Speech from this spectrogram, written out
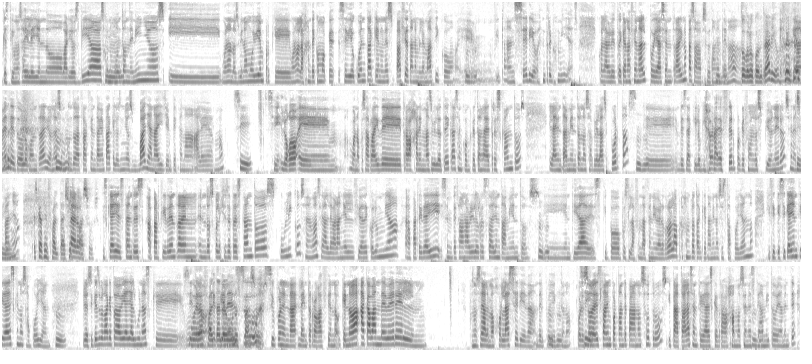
que estuvimos ahí leyendo varios días con un montón de niños y bueno, nos vino muy bien porque bueno, la gente como que se dio cuenta que en un espacio tan emblemático eh, y tan serio, entre comillas, con la Biblioteca Nacional podías entrar y no pasaba absolutamente nada. Todo lo contrario. Efectivamente, todo lo contrario, ¿no? Es un punto de atracción también para que los niños vayan ahí y empiecen a, leer, ¿no? Sí. Sí, luego, eh, bueno, pues a raíz de trabajar en más bibliotecas, en concreto en la de Tres Cantos, el ayuntamiento nos abrió las puertas, que desde aquí lo quiero agradecer porque fueron los pioneros en España. Es que hace falta esos claro, pasos. Es que ahí está. Entonces, a partir de entrar en, dos colegios de tres cantos públicos, además, el de Baraña y el Ciudad de Columbia, a partir de ahí se empezaron a abrir el resto de ayuntamientos y entidades, tipo pues la Fundación Iberdrola, por ejemplo, que también nos está apoyando. Quiere decir que sí que hay entidades que nos apoyan. Pero sí que es verdad que todavía hay algunas que, sí, bueno, faltan algunos pasos. Sí ponen la, la interrogación, ¿no? que no acaban de ver el pues no sé, a lo mejor la seriedad del proyecto, ¿no? Por eso es tan importante para nosotros y para todas las entidades que trabajamos en este ámbito, obviamente,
